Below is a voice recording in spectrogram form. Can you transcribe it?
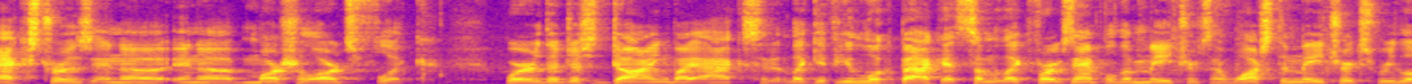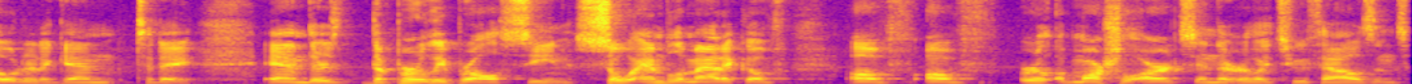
extras in a in a martial arts flick where they're just dying by accident. Like if you look back at some like for example The Matrix, I watched The Matrix Reloaded again today and there's the Burly Brawl scene, so emblematic of of of early, martial arts in the early 2000s.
